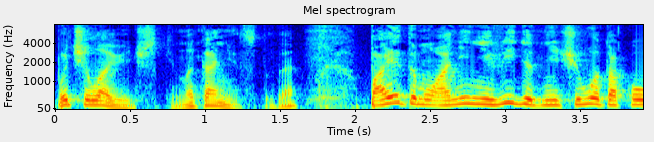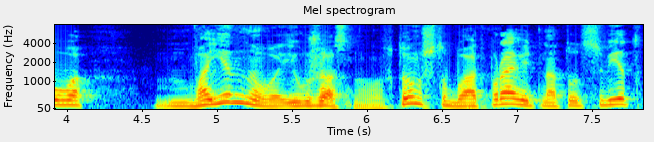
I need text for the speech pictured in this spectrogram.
по-человечески, наконец-то. Да? Поэтому они не видят ничего такого военного и ужасного в том, чтобы отправить на тот свет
